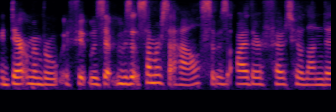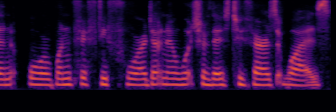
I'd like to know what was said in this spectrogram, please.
I don't remember if it was at, was at Somerset House. It was either Photo London or 154. I don't know which of those two fairs it was.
